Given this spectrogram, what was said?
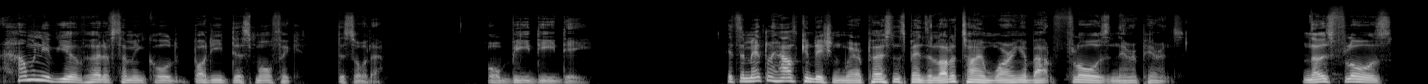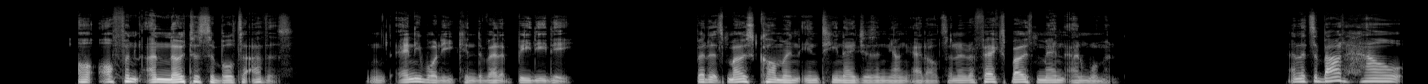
how many of you have heard of something called body dysmorphic disorder? Or BDD. It's a mental health condition where a person spends a lot of time worrying about flaws in their appearance. And those flaws are often unnoticeable to others. Anybody can develop BDD, but it's most common in teenagers and young adults, and it affects both men and women. And it's about how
